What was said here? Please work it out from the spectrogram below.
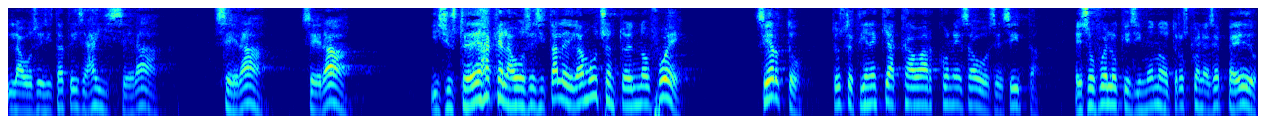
la vocecita te dice, ay, será, será, será. Y si usted deja que la vocecita le diga mucho, entonces no fue, ¿cierto? Entonces usted tiene que acabar con esa vocecita. Eso fue lo que hicimos nosotros con ese pedido.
